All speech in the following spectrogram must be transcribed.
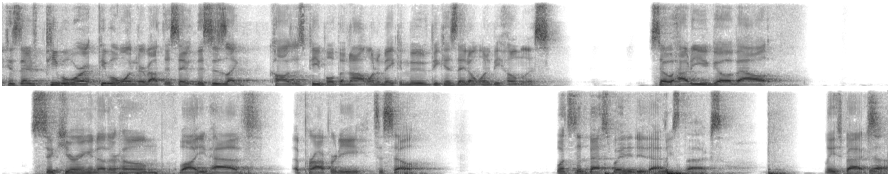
because there's people were people wonder about this. They, this is like causes people to not want to make a move because they don't want to be homeless. So how do you go about securing another home while you have a property to sell? What's the best way to do that? Leasebacks. Leasebacks. Yeah,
